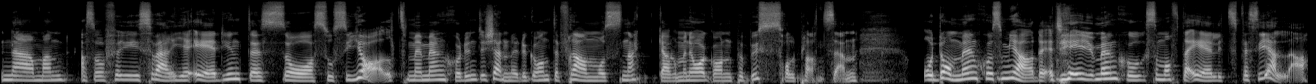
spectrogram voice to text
när man, alltså för i Sverige är det ju inte så socialt med människor du inte känner, du går inte fram och snackar med någon på busshållplatsen. Och de människor som gör det, det är ju människor som ofta är lite speciella.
